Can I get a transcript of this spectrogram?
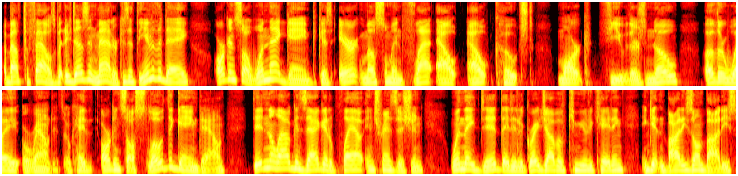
about the fouls, but it doesn't matter because at the end of the day, Arkansas won that game because Eric Musselman flat out out coached Mark Few. There's no other way around it. Okay. Arkansas slowed the game down, didn't allow Gonzaga to play out in transition. When they did, they did a great job of communicating and getting bodies on bodies.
